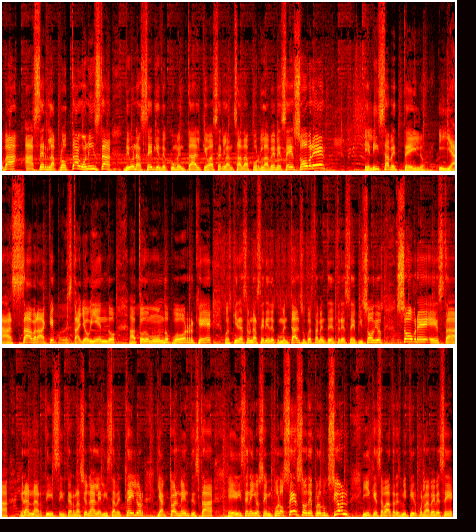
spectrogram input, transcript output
va a ser la protagonista de una serie documental que va a ser lanzada por la BBC sobre Elizabeth Taylor y ya sabrá que pues está lloviendo a todo mundo porque pues quiere hacer una serie documental supuestamente de tres episodios sobre esta gran artista internacional Elizabeth Taylor que actualmente está eh, dicen ellos en proceso de producción y que se va a transmitir por la BBC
